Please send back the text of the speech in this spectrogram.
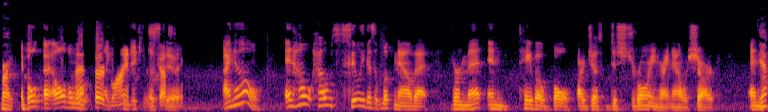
right, and both, uh, all of them That were third like, line is ridiculous, disgusting. too. I know. And how, how silly does it look now that Vermette and Teuvo both are just destroying right now with Sharp? And Yeah.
